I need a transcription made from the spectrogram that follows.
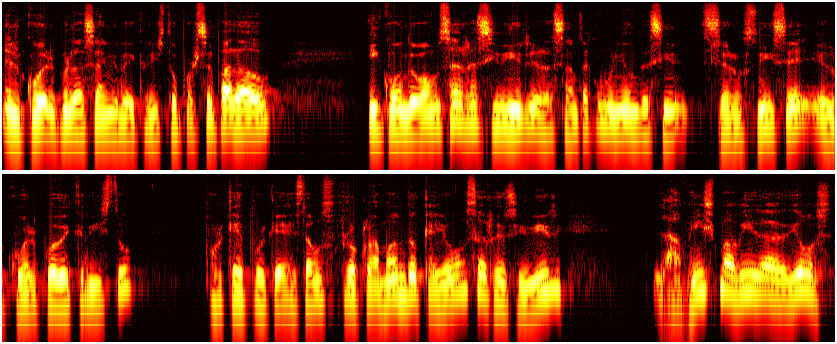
el cuerpo y la sangre de Cristo por separado y cuando vamos a recibir la Santa Comunión se nos dice el cuerpo de Cristo. ¿Por qué? Porque estamos proclamando que vamos a recibir la misma vida de Dios,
